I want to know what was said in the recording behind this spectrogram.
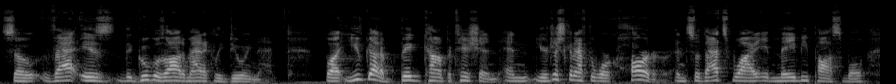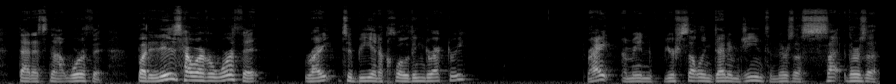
So that is the Google's automatically doing that. But you've got a big competition, and you're just going to have to work harder. And so that's why it may be possible that it's not worth it. But it is, however, worth it right, to be in a clothing directory, right? I mean, if you're selling denim jeans and there's a there's a,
